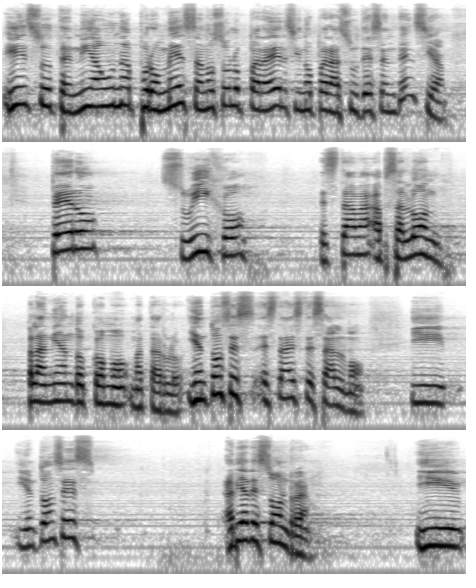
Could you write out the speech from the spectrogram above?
Eso tenía una promesa, no solo para él, sino para su descendencia. Pero su hijo estaba, Absalón, planeando cómo matarlo. Y entonces está este salmo. Y, entonces había deshonra. Y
